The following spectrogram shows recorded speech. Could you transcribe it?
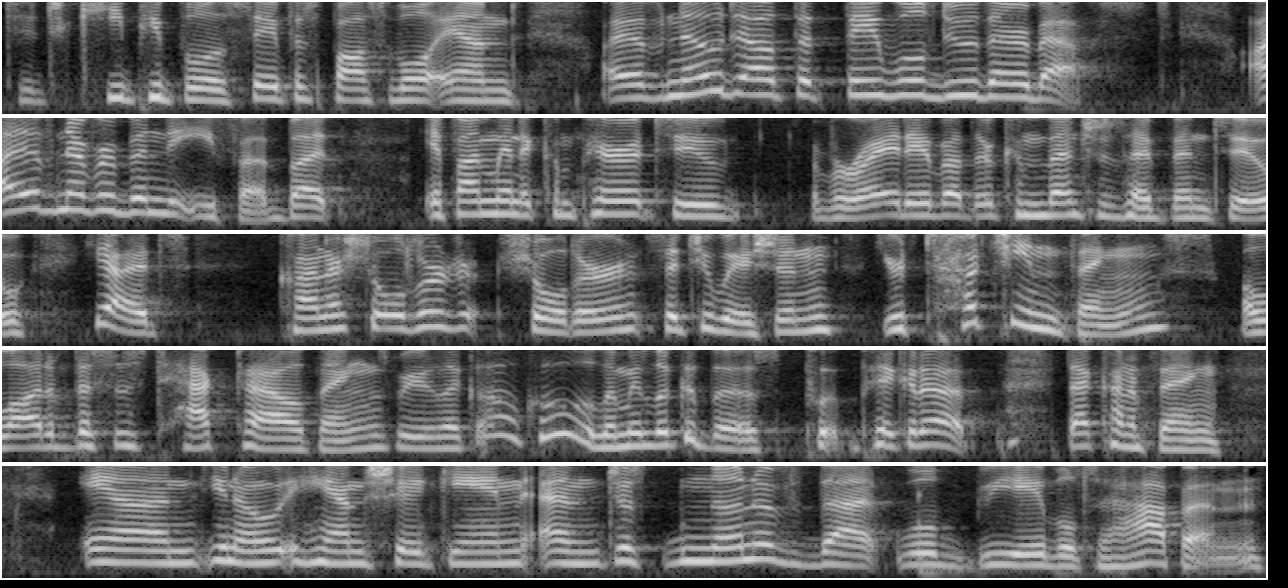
to, to keep people as safe as possible, and I have no doubt that they will do their best. I have never been to IFA, but if I'm going to compare it to a variety of other conventions I've been to, yeah, it's kind of shoulder to shoulder situation. You're touching things. A lot of this is tactile things where you're like, oh, cool, let me look at this, put, pick it up, that kind of thing. And, you know, handshaking and just none of that will be able to happen.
